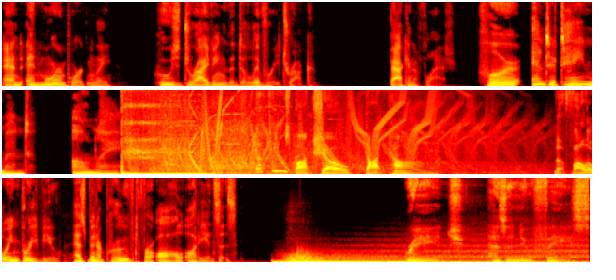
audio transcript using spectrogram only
And, and more importantly, who's driving the delivery truck. Back in a flash. For entertainment only. TheFuseboxShow.com. The following preview has been approved for all audiences. Rage has a new face.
